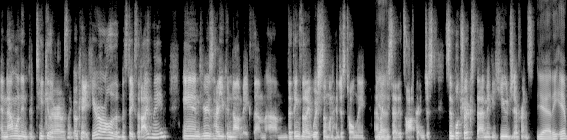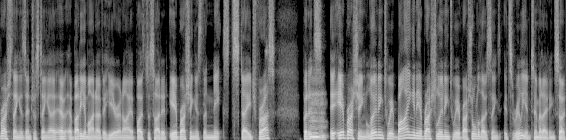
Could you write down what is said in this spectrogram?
and that one in particular, I was like, okay, here are all of the mistakes that I've made, and here's how you can not make them. Um, the things that I wish someone had just told me. And yeah. like you said, it's often just simple tricks that make a huge difference. Yeah, the airbrush thing is interesting. A, a buddy of mine over here and I have both decided airbrushing is the next stage for us but it's mm. airbrushing, learning to air, buying an airbrush, learning to airbrush, all of those things. It's really intimidating. So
